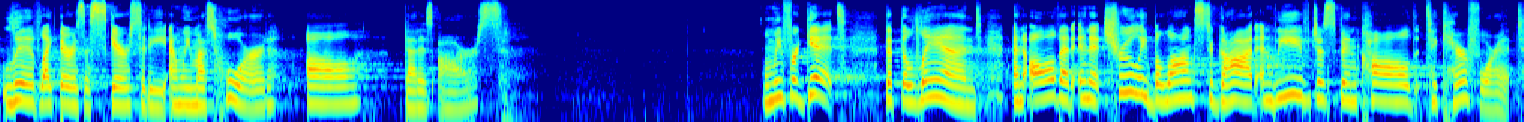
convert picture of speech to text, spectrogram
live like there is a scarcity and we must hoard all that is ours. When we forget that the land and all that in it truly belongs to God and we've just been called to care for it.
